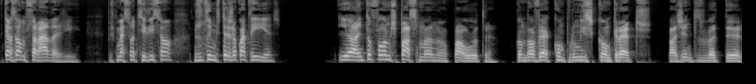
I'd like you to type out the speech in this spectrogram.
aquelas almoçaradas e depois começam a decidir só nos últimos três ou quatro dias. E ah, então falamos para a semana ou para a outra. Quando houver compromissos concretos para a gente debater.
